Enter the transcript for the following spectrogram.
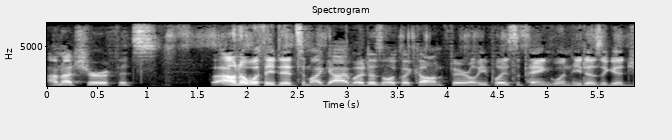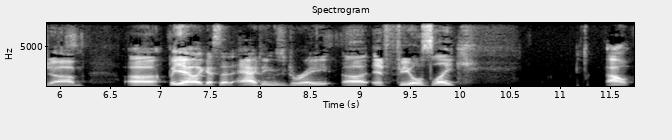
I'm not sure if it's, I don't know what they did to my guy, but it doesn't look like Colin Farrell. He plays the Penguin. He does a good job. Uh, but yeah, like I said, acting's great. Uh, it feels like out.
